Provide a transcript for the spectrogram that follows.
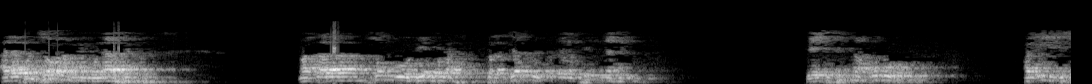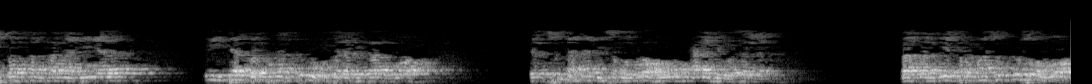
على كل سؤال من منافق. مثلا صنعوا دينك فالجسد الفتنة. ليش الفتنة قبور disebabkan karena dia tidak berpegang teguh kepada kitab Allah dan sunnah Nabi Sallallahu Alaihi Wasallam. Bahkan dia termasuk musuh Allah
